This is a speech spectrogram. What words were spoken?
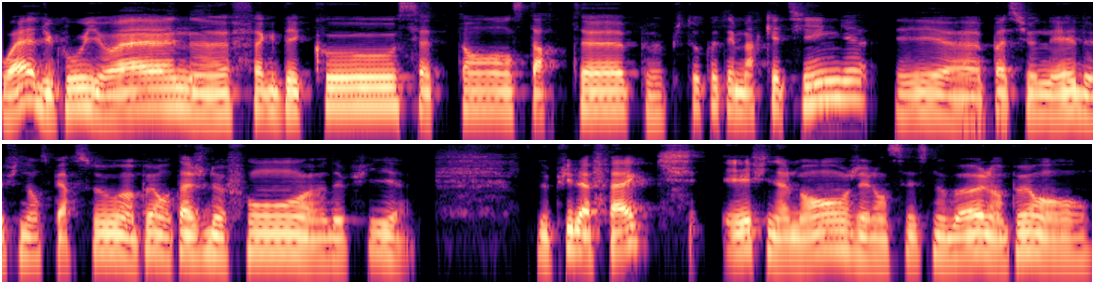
Ouais, du coup, Johan, euh, fac d'éco, 7 ans, start-up, euh, plutôt côté marketing et euh, passionné de finances perso, un peu en tâche de fond depuis, depuis la fac. Et finalement, j'ai lancé Snowball un peu en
